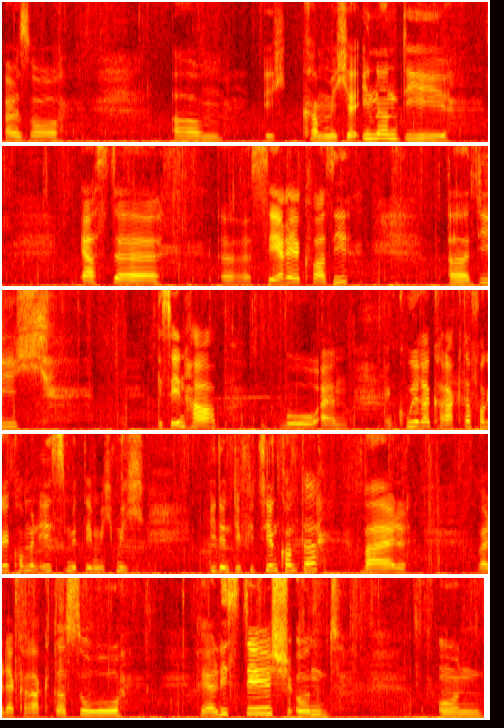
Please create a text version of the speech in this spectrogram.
Also ähm, ich kann mich erinnern, die erste äh, Serie quasi, äh, die ich gesehen habe, wo ein, ein queerer Charakter vorgekommen ist, mit dem ich mich identifizieren konnte, weil, weil der Charakter so realistisch und, und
